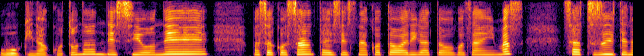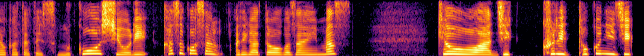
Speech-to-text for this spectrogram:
大きなことなんですよね。まさこさん、大切なことをありがとうございます。さあ、続いての方です。向こうしより、和子さん、ありがとうございます。今日はじっくり、特にじっ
